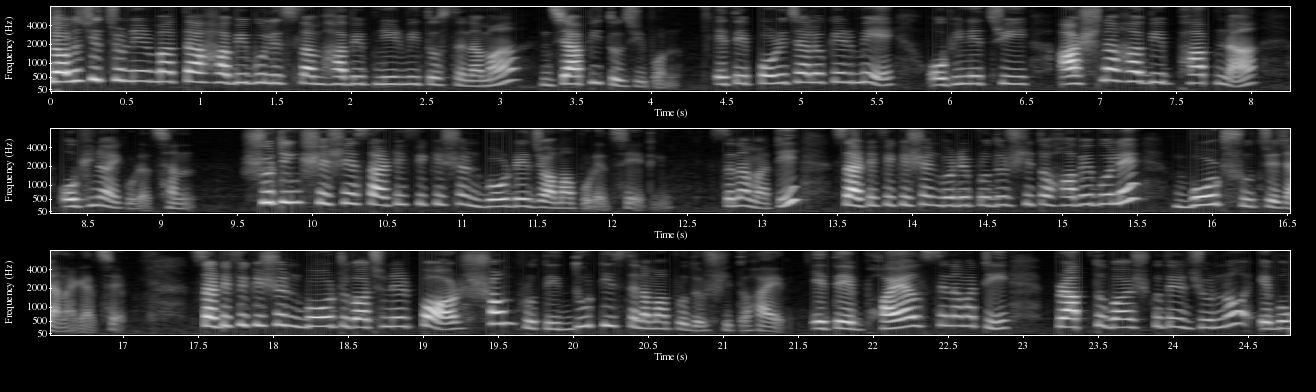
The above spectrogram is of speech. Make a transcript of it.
চলচ্চিত্র নির্মাতা হাবিবুল ইসলাম হাবিব নির্মিত সিনেমা যাপিত জীবন। এতে পরিচালকের মেয়ে অভিনেত্রী আশনা হাবিব ভাবনা অভিনয় করেছেন। শুটিং শেষে সার্টিফিকেশন বোর্ডে জমা পড়েছে এটি। সিনেমাটি সার্টিফিকেশন বোর্ডে প্রদর্শিত হবে বলে বোর্ড সূত্রে জানা গেছে। সার্টিফিকেশন বোর্ড গঠনের পর সম্প্রতি দুটি সিনেমা প্রদর্শিত হয়। এতে ভয়াল সিনেমাটি প্রাপ্তবয়স্কদের জন্য এবং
